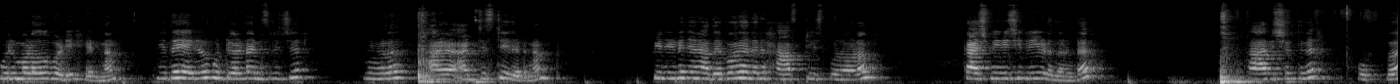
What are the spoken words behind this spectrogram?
കുരുമുളക് പൊടി ഇടണം. ഇത് എരിവ് കുട്ടികളുടെ അനുസരിച്ച് നിങ്ങൾ അഡ്ജസ്റ്റ് ചെയ്തിടണം. പിന്നീട് ഞാൻ അതേപോലെ തന്നെ ഒരു ഹാഫ് ടീസ്പൂണോളം കാശ്മീരി ചില്ലി ഇടുന്നുണ്ട്. ആവശ്യത്തിന് ഉപ്പ്.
